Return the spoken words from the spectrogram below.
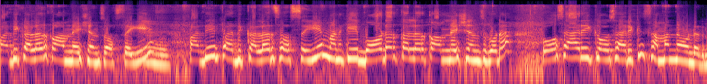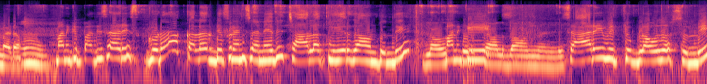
పది కలర్ కాంబినేషన్స్ వస్తాయి. పది పది కలర్స్ వస్తాయి. మనకి బార్డర్ కలర్ కాంబినేషన్స్ కూడా ఓ శారీకి ఓ శారీకి సంబంధం ఉండదు మేడం. మనకి పది శారీస్ కూడా కలర్ డిఫరెన్స్ అనేది చాలా క్లియర్గా ఉంటుంది. మనకి శారీ విత్ బ్లౌజ్ వస్తుంది.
